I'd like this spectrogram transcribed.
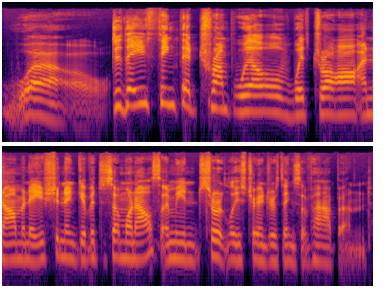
Whoa. Do they think that Trump will withdraw a nomination and give it to someone else? I mean, certainly stranger things have happened.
